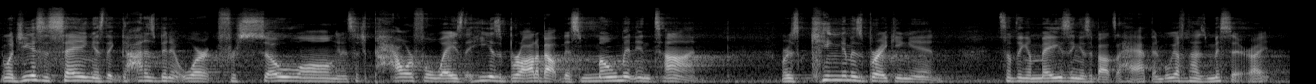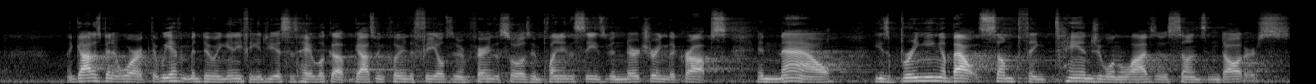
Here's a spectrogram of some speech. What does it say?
And what Jesus is saying is that God has been at work for so long and in such powerful ways that he has brought about this moment in time where his kingdom is breaking in. Something amazing is about to happen, but we oftentimes miss it, right? That God has been at work, that we haven't been doing anything. And Jesus says, hey, look up. God's been clearing the fields, been preparing the soils, been planting the seeds, been nurturing the crops. And now He's bringing about something tangible in the lives of His sons and daughters.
